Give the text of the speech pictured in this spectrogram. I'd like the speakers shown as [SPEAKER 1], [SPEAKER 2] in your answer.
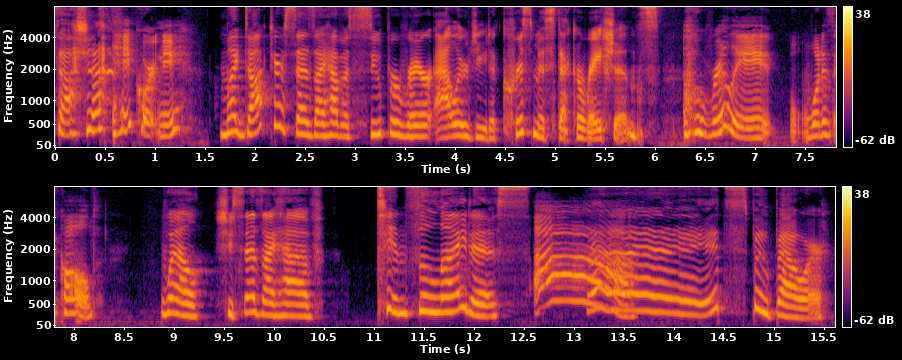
[SPEAKER 1] Sasha.
[SPEAKER 2] Hey, Courtney.
[SPEAKER 1] My doctor says I have a super rare allergy to Christmas decorations.
[SPEAKER 2] Oh, really? What is it called?
[SPEAKER 1] Well, she says I have tinselitis.
[SPEAKER 2] Ah!
[SPEAKER 1] Hey, it's spoop hour.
